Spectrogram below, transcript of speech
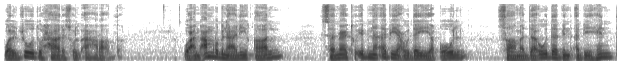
والجود حارس الأعراض. وعن عمرو بن علي قال سمعت ابن أبي عدي يقول صام داود بن أبي هند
